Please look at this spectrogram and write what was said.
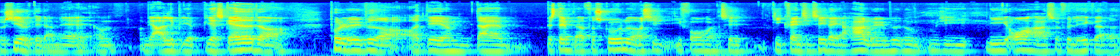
nu siger du det der med, om, om jeg aldrig bliver, bliver skadet og, på løbet, og, og det, um, der er bestemt været forskånet også i, i forhold til de kvantiteter, jeg har løbet. Nu må sige, lige i år har selvfølgelig ikke været,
